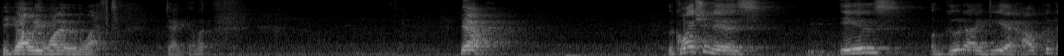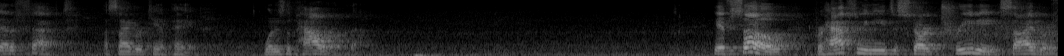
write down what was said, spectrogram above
he got what he wanted and left. Dadgummit. Now, the question is, is a good idea, how could that affect a cyber campaign? What is the power of that? If so, perhaps we need to start treating cyber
